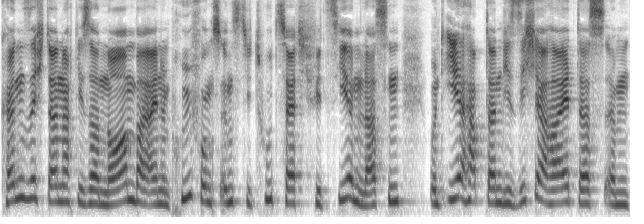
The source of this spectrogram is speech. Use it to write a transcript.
können sich dann nach dieser Norm bei einem Prüfungsinstitut zertifizieren lassen und ihr ihr habt dann die Sicherheit, dass ähm,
